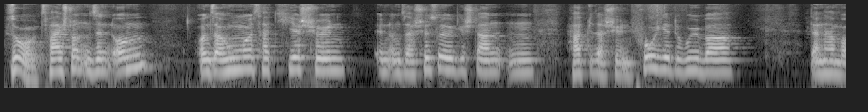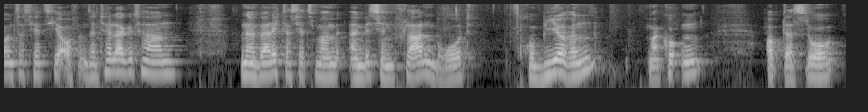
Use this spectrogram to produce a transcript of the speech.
So, zwei Stunden sind um. Unser Hummus hat hier schön in unserer Schüssel gestanden. Hatte da schön Folie drüber. Dann haben wir uns das jetzt hier auf unseren Teller getan. Und dann werde ich das jetzt mal mit ein bisschen Fladenbrot probieren. Mal gucken, ob das so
